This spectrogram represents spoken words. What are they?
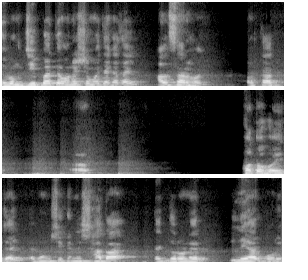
এবং জিব্বাতে অনেক সময় দেখা যায় আলসার হয়, অর্থাৎ ক্ষত হয়ে যায় এবং সেখানে সাদা এক ধরনের লেয়ার পরে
